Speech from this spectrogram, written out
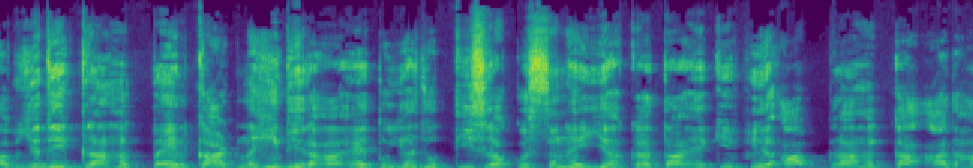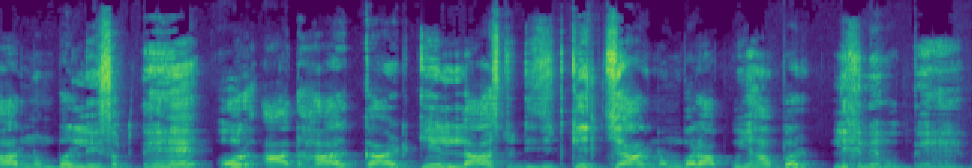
अब यदि ग्राहक पैन कार्ड नहीं दे रहा है तो यह जो तीसरा क्वेश्चन है, यह कहता है कि फिर आप ग्राहक का आधार नंबर ले सकते हैं और आधार कार्ड के लास्ट डिजिट के चार नंबर आपको यहाँ पर लिखने होते हैं।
